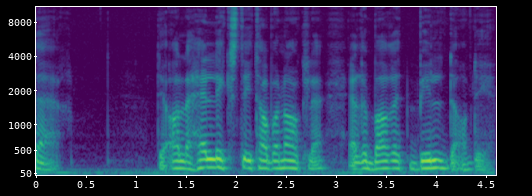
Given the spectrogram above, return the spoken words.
der. Det aller helligste i tabernaklet er bare et bilde av det.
